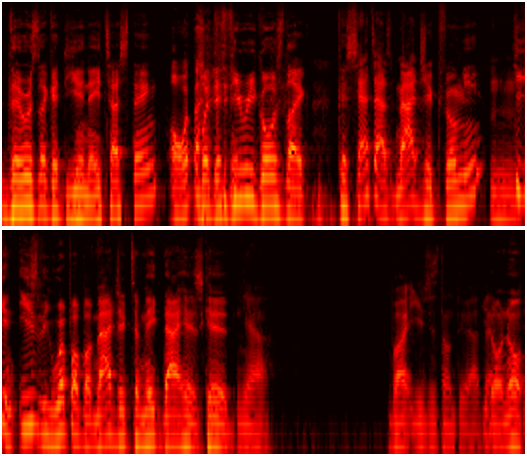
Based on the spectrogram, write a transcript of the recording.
there was like a DNA test thing. Oh, what the- But the theory goes like, because Santa has magic, feel me? Mm-hmm. He can easily whip up a magic to make that his kid. Yeah. But you just don't do that. You don't know.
